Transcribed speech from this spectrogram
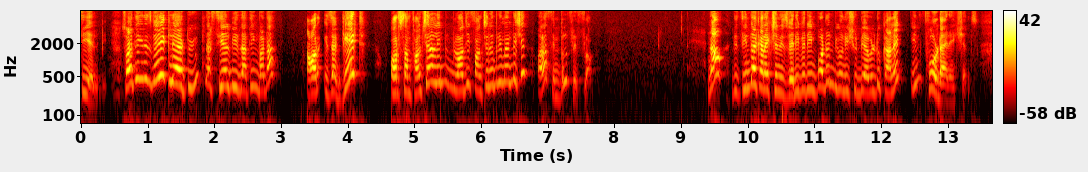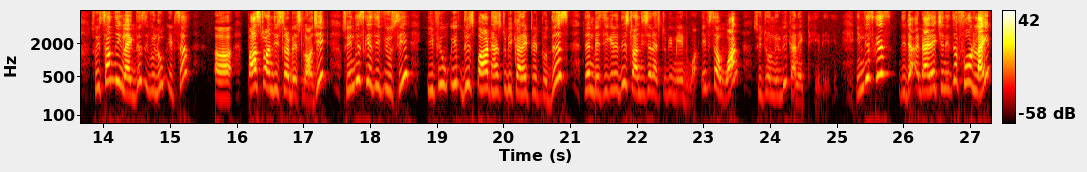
CLB. So, I think it is very clear to you that CLB is nothing but a or is a gate or some functional logic functional implementation or a simple flip flop. Now, this interconnection is very very important because you should be able to connect in 4 directions. So, it is something like this if you look it is a uh, pass transistor based logic. So, in this case if you see if you if this part has to be connected to this then basically this transistor has to be made 1. If it is a 1 so it will be connected here. In this case the di direction is a 4 line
